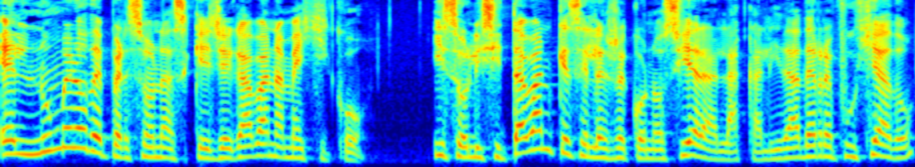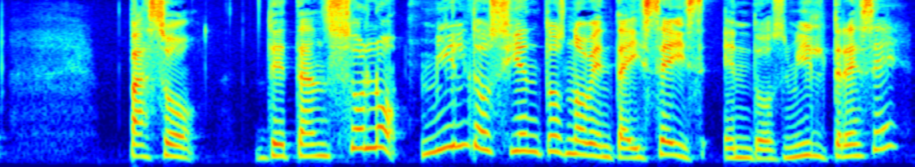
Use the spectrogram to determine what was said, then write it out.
el número de personas que llegaban a México y solicitaban que se les reconociera la calidad de refugiado pasó de tan solo 1.296 en 2013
